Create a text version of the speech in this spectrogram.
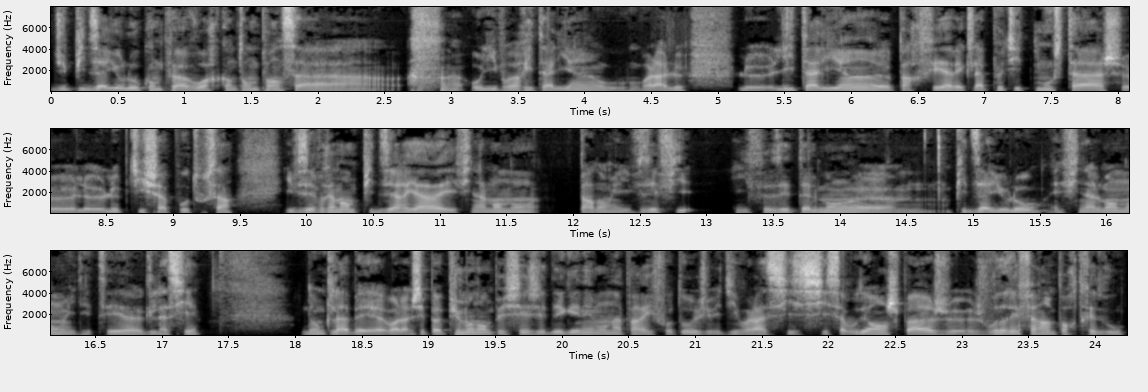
du pizzaiolo qu'on peut avoir quand on pense à au livreur italien ou voilà le le l'italien parfait avec la petite moustache, le, le, petit chapeau, tout ça. Il faisait vraiment pizzeria et finalement non, pardon, il faisait il faisait tellement euh, pizzaiolo et finalement non, il était euh, glacier. Donc là, ben voilà, j'ai pas pu m'en empêcher, j'ai dégainé mon appareil photo et je lui ai dit voilà, si, si ça vous dérange pas, je, voudrais faire un portrait de vous.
